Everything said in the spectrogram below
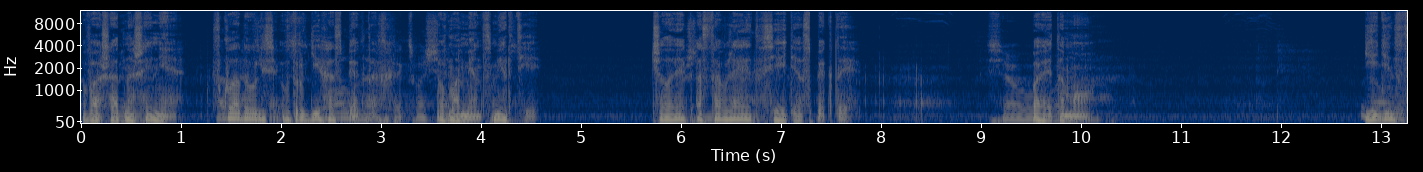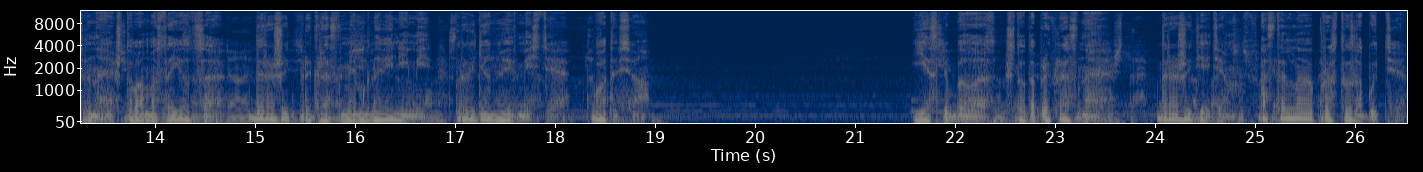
Ваши отношения складывались в других аспектах. В момент смерти человек оставляет все эти аспекты. Поэтому единственное, что вам остается, дорожить прекрасными мгновениями, проведенными вместе. Вот и все. Если было что-то прекрасное, дорожите этим, остальное просто забудьте.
